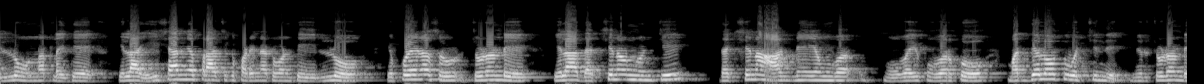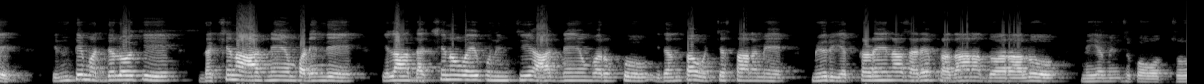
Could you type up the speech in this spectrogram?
ఇల్లు ఉన్నట్లయితే ఇలా ఈశాన్య ప్రాచికి పడినటువంటి ఇల్లు ఎప్పుడైనా చూ- చూడండి ఇలా దక్షిణం నుంచి దక్షిణ ఆగ్నేయం వ- వైపు వరకు మధ్యలోకి వచ్చింది. మీరు చూడండి ఇంటి మధ్యలోకి దక్షిణ ఆగ్నేయం పడింది. ఇలా దక్షిణ వైపు నుంచి ఆగ్నేయం వరకు ఇదంతా ఉచ్చస్థానమే మీరు ఎక్కడైనా సరే ప్రధాన ద్వారాలు నియమించుకోవచ్చు.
